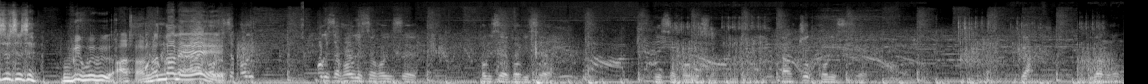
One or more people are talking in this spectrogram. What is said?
저거 저거 왜왜왜안 거기 간다네 있어 거기 거기 있어 거기 있어 거기 있어. 거기 있어요 거기 있어요 거기 있어 거기 있어. 그냥 쭉 거기 있으세요 야 이거는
